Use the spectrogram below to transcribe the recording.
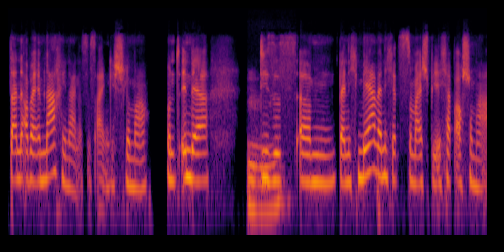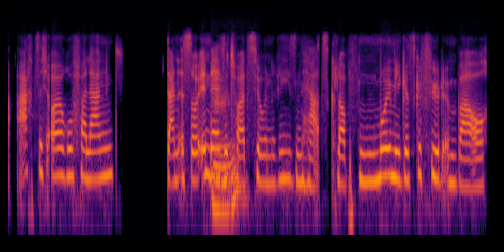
Dann aber im Nachhinein ist es eigentlich schlimmer. Und in der mhm. dieses, ähm, wenn ich mehr, wenn ich jetzt zum Beispiel, ich habe auch schon mal 80 Euro verlangt, dann ist so in der mhm. Situation Riesenherzklopfen, mulmiges Gefühl im Bauch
